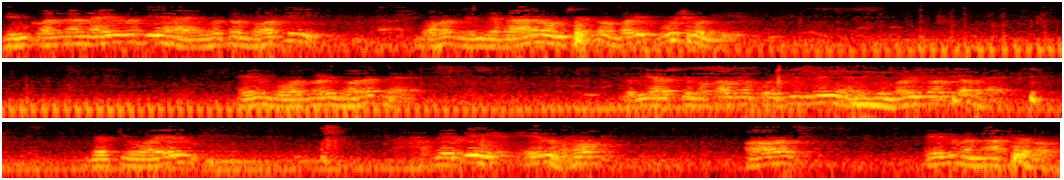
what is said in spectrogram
جن کو اللہ نے علم دیا ہے، وہ تو بہت ہی بہت ذمہ دار ہے، ان سے تو بڑی پوچھ ہوگی۔ علم بہت بڑی دولت ہے۔ دنیا اس کے مقابلے میں کوئی چیز نہیں ہے، لیکن بڑی دولت کب ہے؟ جبکہ وہ علم حقیقی علم ہو اور علم نافع ہو۔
